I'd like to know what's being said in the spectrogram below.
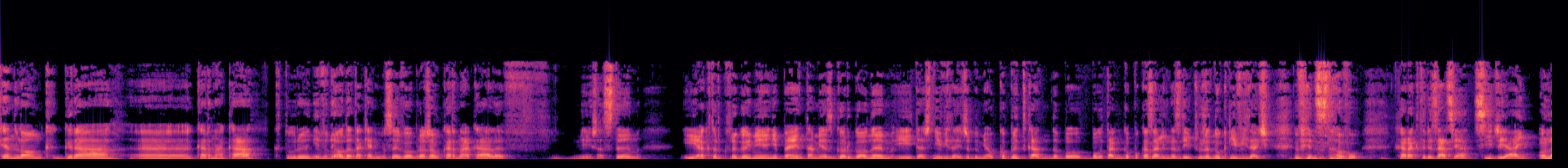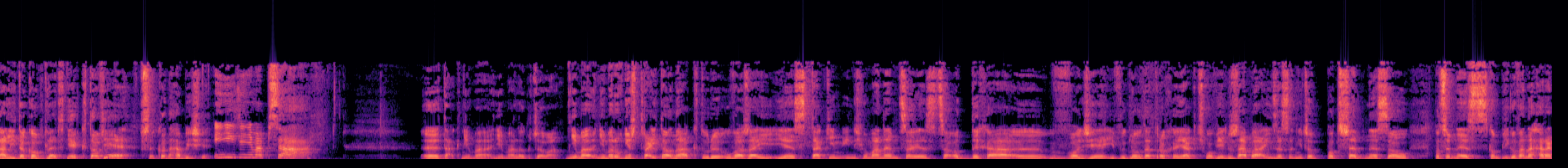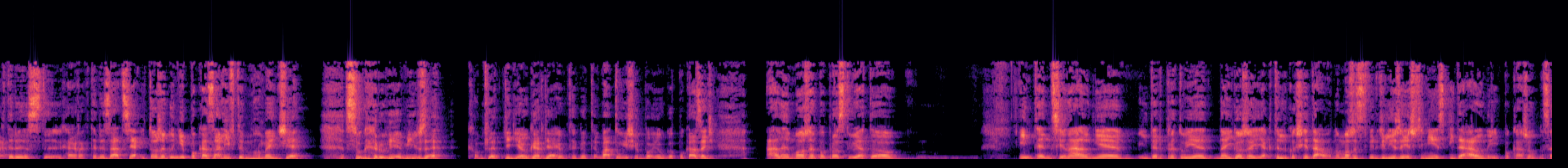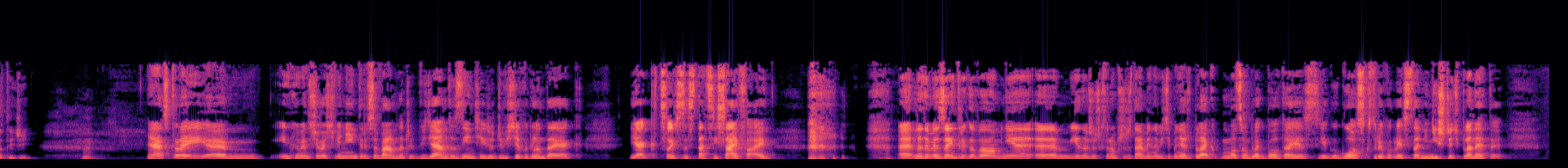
Ken Long gra e, Karnaka, który nie wygląda tak, jakbym sobie wyobrażał Karnaka, ale mniejsza z tym. I aktor, którego imienia nie pamiętam, jest Gorgonem i też nie widać, żeby miał kopytka, no bo, bo tak go pokazali na zdjęciu, że nóg nie widać. Więc znowu charakteryzacja, CGI, olali to kompletnie, kto wie, przekonamy się. I nigdzie nie ma psa. E, tak, nie ma, nie ma Lockjawa. Nie ma, nie ma również Tritona, który uważaj jest takim inhumanem, co jest, co oddycha e, w wodzie i wygląda trochę jak człowiek żaba i zasadniczo potrzebne są, potrzebna jest skomplikowana charakteryzacja i to, że go nie pokazali w tym momencie sugeruje mi, że kompletnie nie ogarniają tego tematu i się boją go pokazać. Ale może po prostu ja to intencjonalnie interpretuje najgorzej, jak tylko się dało. No może stwierdzili, że jeszcze nie jest idealny i pokażą go za tydzień. Hmm. Ja z kolei um, Inhumans się właściwie nie interesowałam, znaczy widziałam to zdjęcie i rzeczywiście wygląda jak, jak coś ze stacji sci-fi. E, natomiast zaintrygowała mnie um, jedna rzecz, którą przeczytałam, mianowicie ponieważ Black, mocą Black Bolta jest jego głos, który w ogóle jest w stanie niszczyć planety.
